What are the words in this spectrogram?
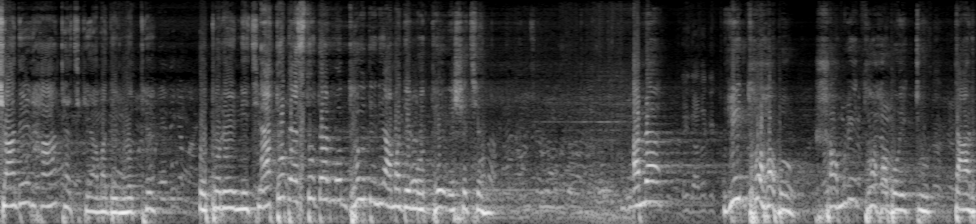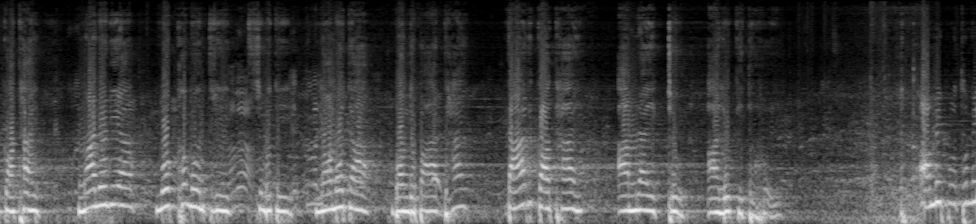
চাঁদের হাত আজকে আমাদের মধ্যে, ওপরে, নিচে, এত ব্যস্ততার মধ্যেও তিনি আমাদের মধ্যে এসেছেন। আমরা ঋদ্ধ হব। সমৃদ্ধ হব একটু তার কথায়। মাননীয় মুখ্যমন্ত্রী শ্রীমতী মমতা বন্দ্যোপাধ্যায়, তার কথায় আমরা একটু আলোকিত হই। আমি প্রথমে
